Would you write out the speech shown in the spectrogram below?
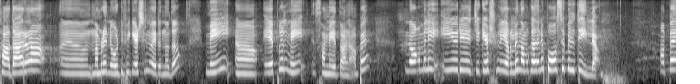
സാധാരണ നമ്മുടെ നോട്ടിഫിക്കേഷൻ വരുന്നത് മെയ് ഏപ്രിൽ മെയ് സമയത്താണ്. അപ്പം നോർമലി ഈ ഒരു എഡ്യൂക്കേഷൻ ഇയറിൽ നമുക്കതിന് പോസിബിലിറ്റി ഇല്ല. അപ്പം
